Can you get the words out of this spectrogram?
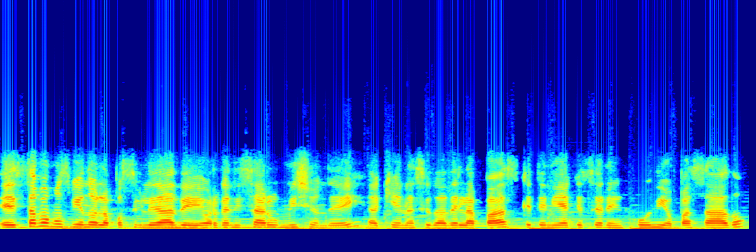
estábamos viendo la posibilidad de organizar un Mission Day aquí en la ciudad de La Paz, que tenía que ser en junio pasado,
